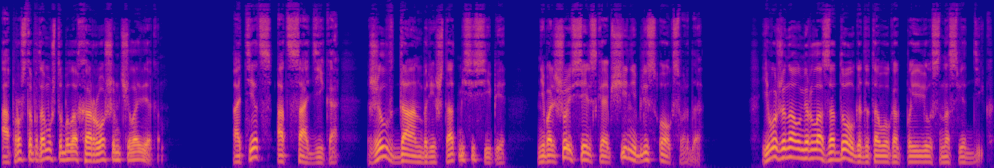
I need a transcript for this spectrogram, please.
а просто потому, что была хорошим человеком. Отец отца Дика жил в Данбери, штат Миссисипи, небольшой сельской общине близ Оксфорда. Его жена умерла задолго до того, как появился на свет Дик.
